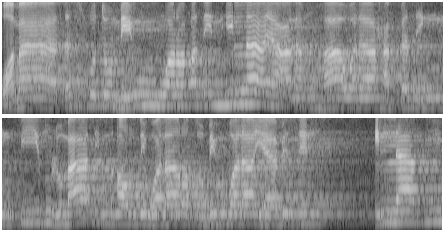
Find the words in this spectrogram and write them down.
وما تسقط من ورقة إلا يعلمها ولا حبة في ظلمات الأرض ولا رطب ولا يابس إلا في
